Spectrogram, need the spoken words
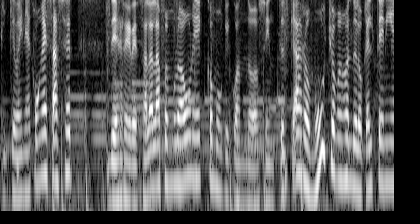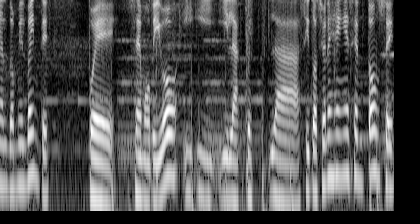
y que venía con esa set de regresar a la Fórmula 1 y es como que cuando sintió el carro mucho mejor de lo que él tenía en el 2020, pues se motivó y, y, las, situaciones en ese entonces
